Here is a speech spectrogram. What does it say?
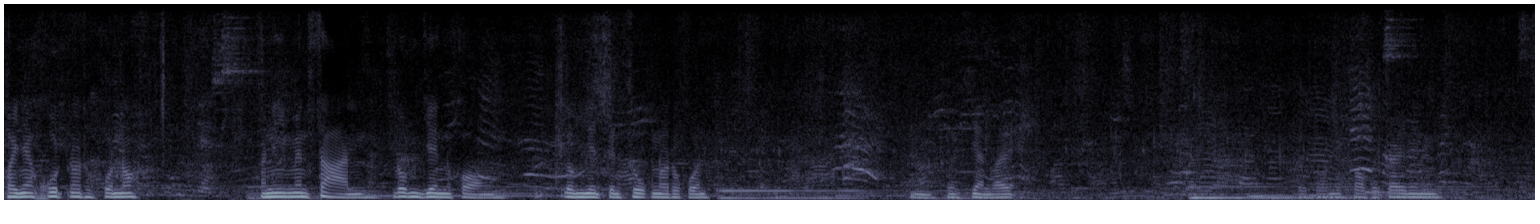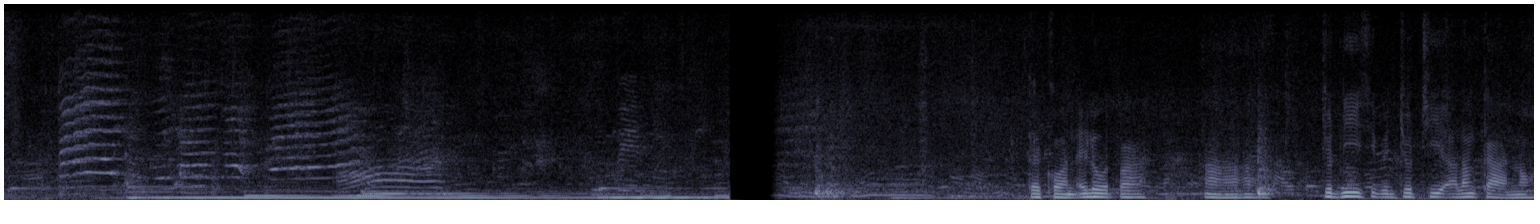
พญาคุดเนาะทุกคนเนาะอันนี้เป็นสารลมเย็นของลมเย็นเป็นสุขเนาะทุกคนอืมเพิ่นเขียนไว้เดี๋ยวตอนนี้เข้าไปใกล้นิดนึง แต่ก่อนไอ้โรดว่าจุดนี้สิเป็นจุดที่อลังการเนาะ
